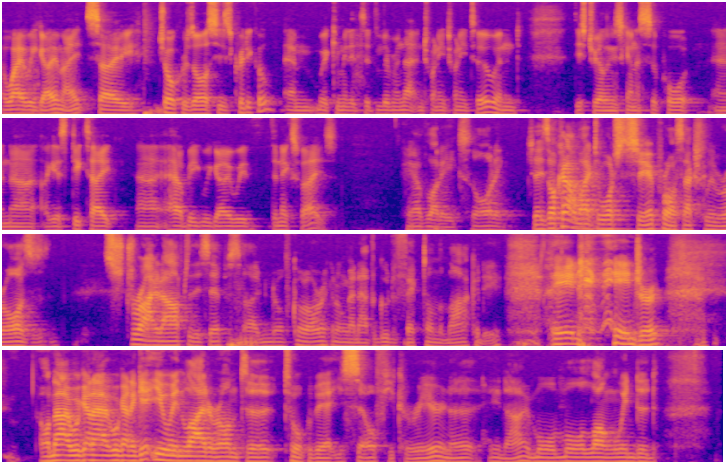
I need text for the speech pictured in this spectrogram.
away we go, mate. So JORC resource is critical, and we're committed to delivering that in 2022. And this drilling is going to support and uh, I guess dictate uh, how big we go with the next phase. How bloody exciting! Jeez, I can't wait to watch the share price actually rise straight after this episode, and I've got. I reckon I'm going to have a good effect on the market here. And Andrew, oh no, we're gonna we're gonna get you in later on to talk about yourself, your career, and a you know more more long winded.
